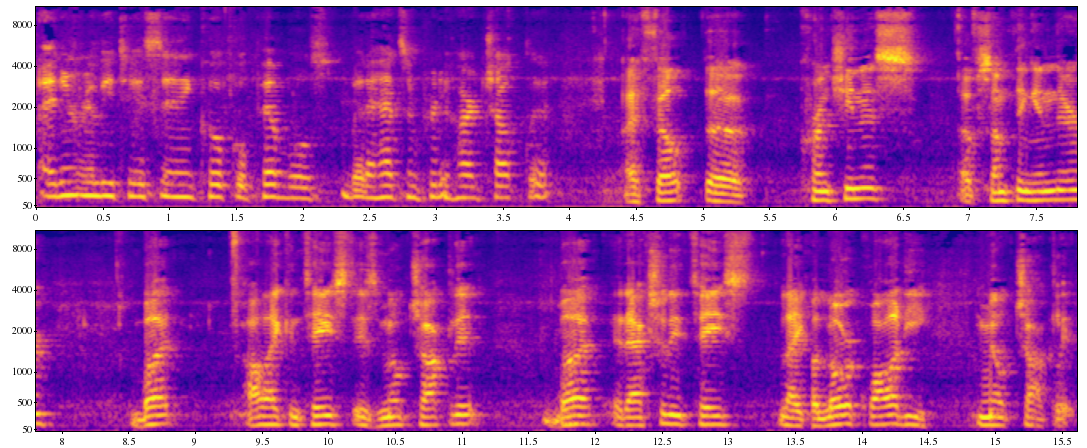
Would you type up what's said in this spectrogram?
I didn't really taste any cocoa pebbles, but I had some pretty hard chocolate. I felt the crunchiness of something in there, but all I can taste is milk chocolate. But it actually tastes like a lower quality milk chocolate.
